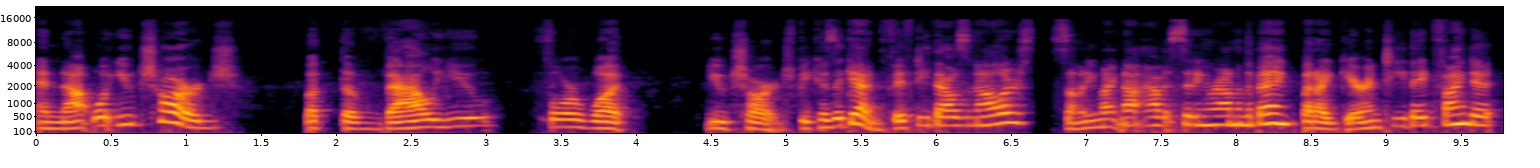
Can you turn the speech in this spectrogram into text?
and not what you charge, but the value for what you charge. Because again, $50,000, somebody might not have it sitting around in the bank, but I guarantee they'd find it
